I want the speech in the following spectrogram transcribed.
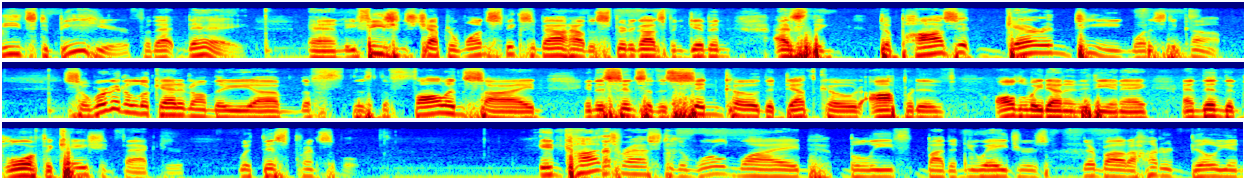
needs to be here for that day. And Ephesians chapter one speaks about how the Spirit of God's been given as the deposit guaranteeing what is to come. So we're going to look at it on the, um, the, the, the fallen side in the sense of the sin code, the death code, operative, all the way down into DNA, and then the glorification factor with this principle. In contrast to the worldwide belief by the New Agers, there are about 100 billion,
